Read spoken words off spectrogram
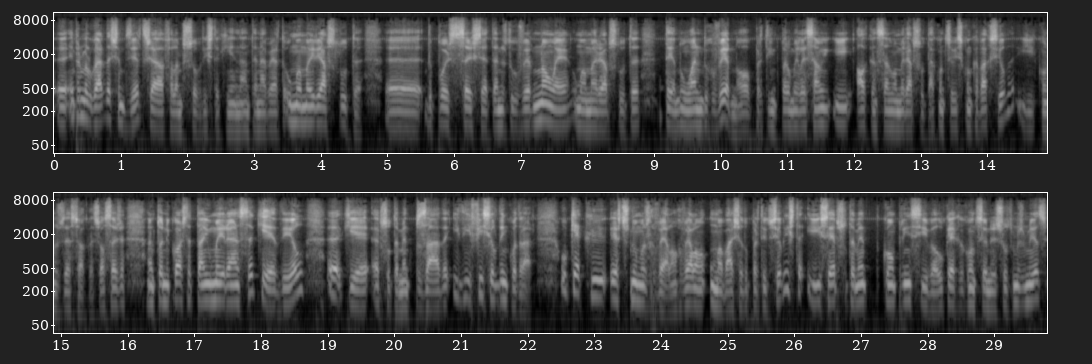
uh, em primeiro lugar, deixa-me dizer que já falamos sobre isto aqui na antena aberta, uma maioria absoluta depois de 6, 7 anos de governo não é uma maioria absoluta tendo um ano de governo ou partindo para uma eleição e, e alcançando uma maioria absoluta. Aconteceu isso com Cavaco Silva e com José Sócrates. Ou seja, António Costa tem uma herança que é dele, eh, que é absolutamente pesada e difícil de enquadrar. O que é que estes números revelam? Revelam uma baixa do Partido Socialista e isso é absolutamente compreensível. O que é que aconteceu nestes últimos meses?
